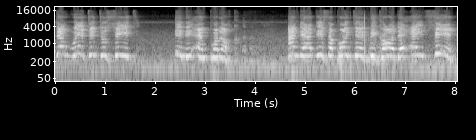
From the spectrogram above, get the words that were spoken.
They're waiting to see it in the end product. And they are disappointed because they ain't see it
